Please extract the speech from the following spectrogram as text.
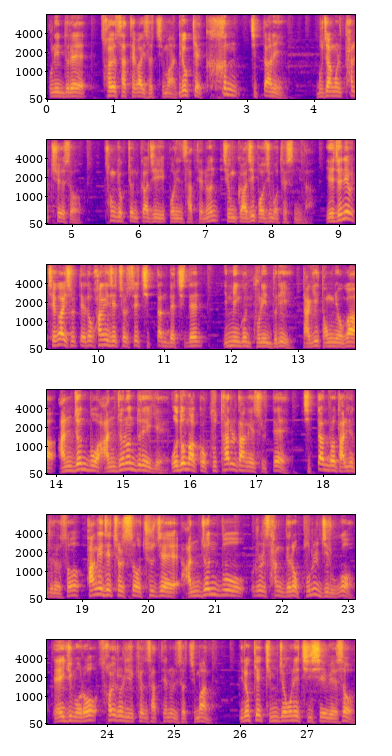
군인들의 서요 사태가 있었지만 이렇게 큰 집단이 무장을 탈취해서 총격전까지 벌인 사태는 지금까지 보지 못했습니다. 예전에 제가 있을 때도 황해제철소에 집단 배치된 인민군 군인들이 자기 동료가 안전부 안전원들에게 얻어맞고 구타를 당했을 때 집단으로 달려들어서 황해제철소 주재 안전부를 상대로 불을 지르고 대규모로 서해를 일으킨 사태는 있었지만 이렇게 김정은의 지시에 의해서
